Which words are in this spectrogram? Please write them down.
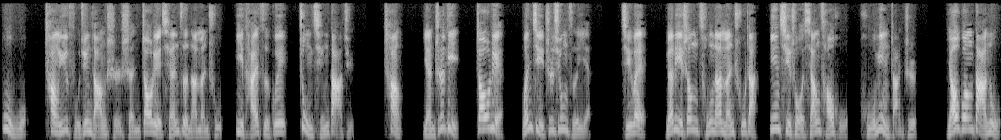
戊午，畅与府军长史沈昭略前自南门出，一台自归，众情大惧。畅衍之弟，昭略文纪之兄子也。即位。袁立生从南门出战，因气硕降曹虎，虎命斩之。姚光大怒，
